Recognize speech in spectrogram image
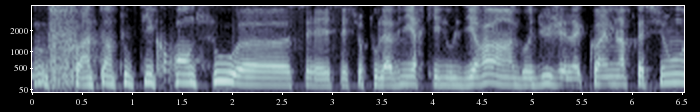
un, un, tout petit cran en dessous, euh, c'est surtout l'avenir qui nous le dira. Hein. Godu, j'ai quand même l'impression.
